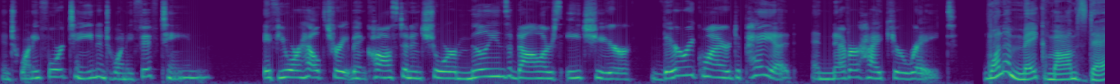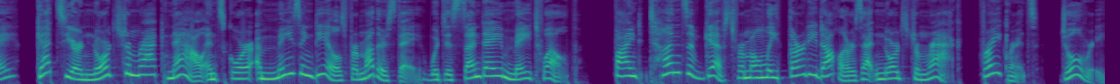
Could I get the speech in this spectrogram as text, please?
in 2014 and 2015. If your health treatment costs an insurer millions of dollars each year, they're required to pay it and never hike your rate. Want to make mom's day? Get to your Nordstrom Rack now and score amazing deals for Mother's Day, which is Sunday, May 12th. Find tons of gifts from only $30 at Nordstrom Rack fragrance, jewelry,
